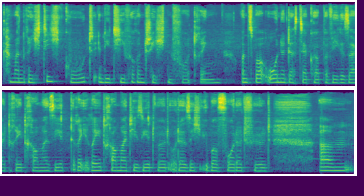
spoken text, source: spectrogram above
kann man richtig gut in die tieferen Schichten vordringen. Und zwar ohne, dass der Körper, wie gesagt, retraumatisiert, retraumatisiert wird oder sich überfordert fühlt. Ähm,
